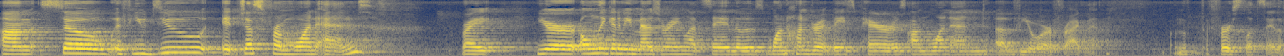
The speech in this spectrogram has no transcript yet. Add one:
Um, so if you do it just from one end, right, you're only going to be measuring, let's say, those 100 base pairs on one end of your fragment, on the first, let's say, the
